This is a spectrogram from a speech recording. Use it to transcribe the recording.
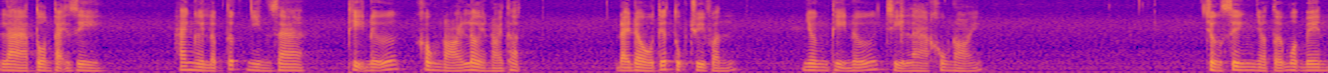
là tồn tại gì? Hai người lập tức nhìn ra Thị nữ không nói lời nói thật. Đại đầu tiếp tục truy vấn, Nhưng thị nữ chỉ là không nói. Trường sinh nhớ tới một bên,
